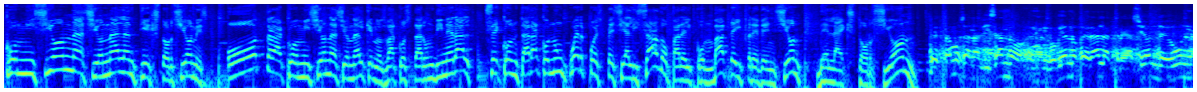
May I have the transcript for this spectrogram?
Comisión Nacional Antiextorsiones otra comisión nacional que nos va a costar un dineral. Se contará con un cuerpo especializado para el combate y prevención de la extorsión. Estamos analizando en el gobierno federal la creación de una,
